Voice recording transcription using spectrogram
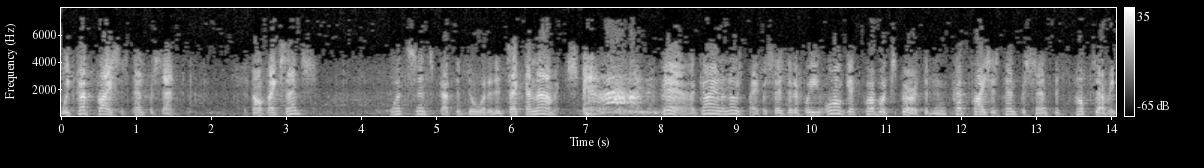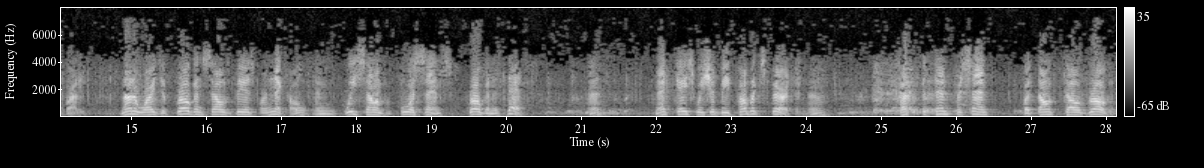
We cut prices 10%. It don't make sense? What sense got to do with it? It's economics. yeah, a guy in a newspaper says that if we all get public spirited and cut prices 10%, it helps everybody. In other words, if Grogan sells beers for a nickel and we sell them for four cents, Grogan is dead. Huh? In that case, we should be public spirited, huh? Cut the 10%, but don't tell Grogan.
